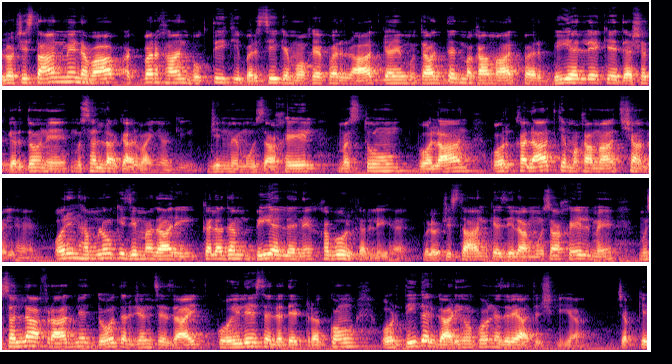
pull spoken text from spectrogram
بلوچستان میں نواب اکبر خان بکتی کی برسی کے موقع پر رات گئے متعدد مقامات پر بی ایل اے کے دہشت گردوں نے مسلح کاروائیاں کی جن میں موسا خیل مستوم بولان اور قلات کے مقامات شامل ہیں۔ اور ان حملوں کی ذمہ داری کلعدم بی ایل اے نے قبول کر لی ہے۔ بلوچستان کے ضلع موسا خیل میں مسلح افراد نے دو درجن سے زائد کوئلے سے لدے ٹرکوں اور دیگر گاڑیوں کو نظر آتش کیا۔ جبکہ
